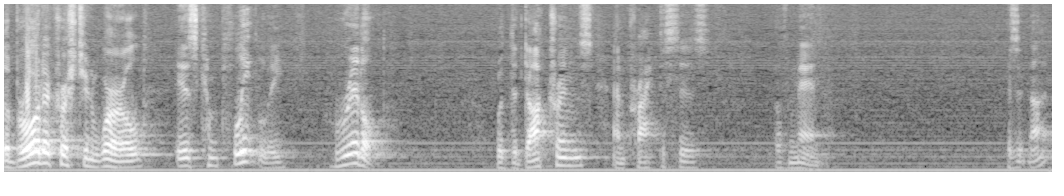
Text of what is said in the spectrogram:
The broader Christian world is completely riddled with the doctrines and practices of men. Is it not?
